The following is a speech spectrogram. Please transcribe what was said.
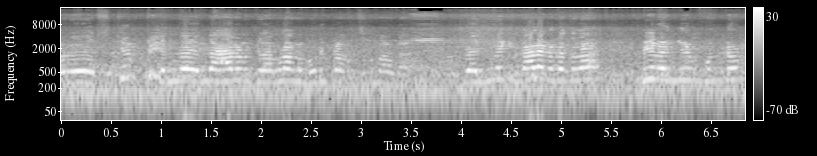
ஒரு ஸ்கிரிப்ட் எங்கே எங்கே ஆரம்பிக்கிறாங்களோ அங்கே முடிப்பாங்க சினிமாவில் இப்போ இன்றைக்கி காலகட்டத்தில் பீரங்கியும் குண்டும்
